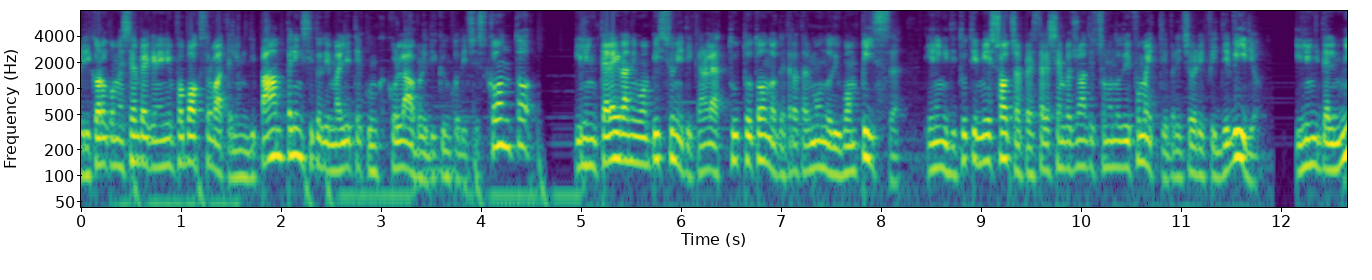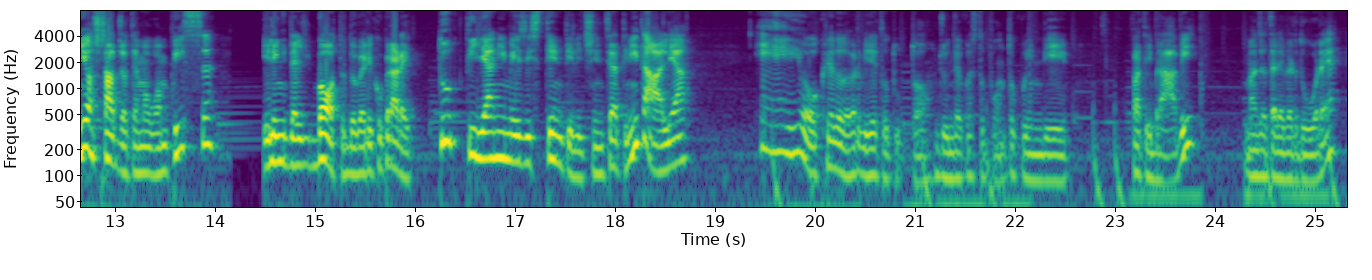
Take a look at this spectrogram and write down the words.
vi ricordo come sempre che nell'info box trovate il link di Pampering, sito di magliette con cui collaboro e di cui un codice sconto, il link Telegram di One Piece Unity, canale a tutto tondo che tratta il mondo di One Piece, i link di tutti i miei social per stare sempre aggiornati sul mondo dei fumetti per ricevere i feed dei video, il link del mio saggio a tema One Piece, il link del bot dove recuperare tutti gli anime esistenti licenziati in Italia e io credo di avervi detto tutto giunti a questo punto, quindi fate i bravi, mangiate le verdure,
